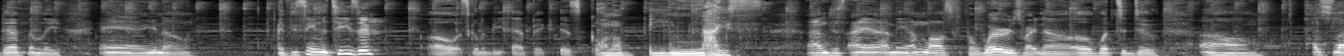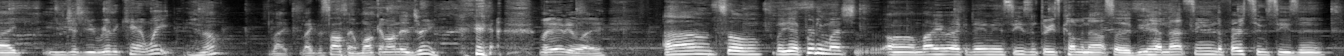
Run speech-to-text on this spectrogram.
definitely. And you know, if you've seen the teaser, oh, it's gonna be epic. It's gonna be nice. I'm just, I, I mean, I'm lost for words right now of what to do. Um, it's like you just, you really can't wait, you know, like, like the song said, walking on a dream. but anyway, um, so, but yeah, pretty much, um, My Hero Academia season three is coming out. So if you have not seen the first two seasons,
